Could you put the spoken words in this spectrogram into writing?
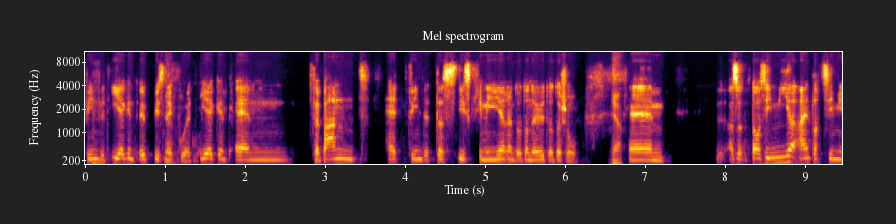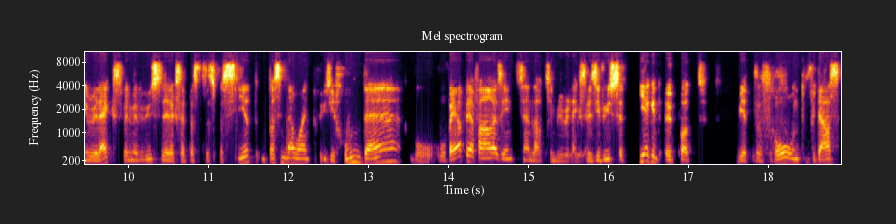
findet mhm. irgendetwas nicht gut. Irgendein Verband hat, findet das diskriminierend oder nicht oder schon. Ja. Ähm, also da sind wir einfach ziemlich relaxed, weil wir wissen, ehrlich gesagt, dass das passiert. Und das sind auch einfach unsere Kunden, wo, wo Werbeerfahren sind, sind auch ziemlich relaxed, weil sie wissen, irgendjemand wird das kommen und für das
